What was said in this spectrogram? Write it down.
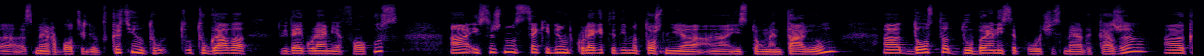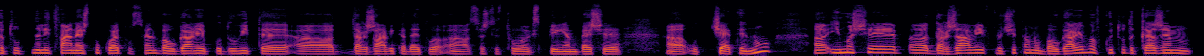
а, сме работили от вкъщи, но тогава дойде големия фокус. А, и всъщност всеки един от колегите да има точния а, инструментариум а, доста добре ни се получи, смея да кажа, а, като нали, това е нещо, което освен България и по другите а, държави, където а, съществува Experian, беше а, отчетено. А, имаше а, държави, включително България, в които да кажем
